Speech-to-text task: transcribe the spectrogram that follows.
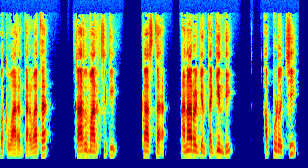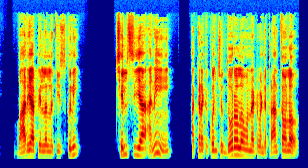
ఒక వారం తర్వాత కార్ల్ మార్క్స్కి కాస్త అనారోగ్యం తగ్గింది. అప్పుడొచ్చి భార్యా పిల్లల్ని తీసుకుని చెల్సియా అని అక్కడికి కొంచెం దూరంలో ఉన్నటువంటి ప్రాంతంలో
